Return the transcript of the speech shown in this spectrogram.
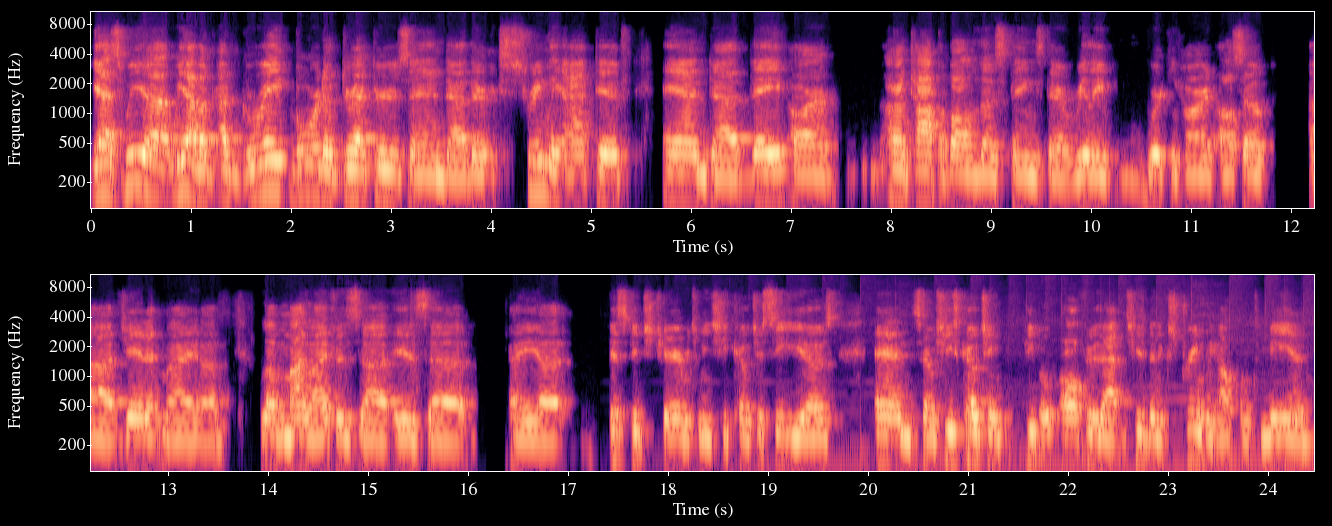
Yes, we uh, we have a, a, great board of directors, and uh, they're extremely active, and uh, they are on top of all of those things. They're really working hard. Also, uh, Janet, my um, love of my life, is uh, is uh, a uh, Vistage chair, which means she coaches CEOs. And so she's coaching people all through that. And she's been extremely helpful to me and,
